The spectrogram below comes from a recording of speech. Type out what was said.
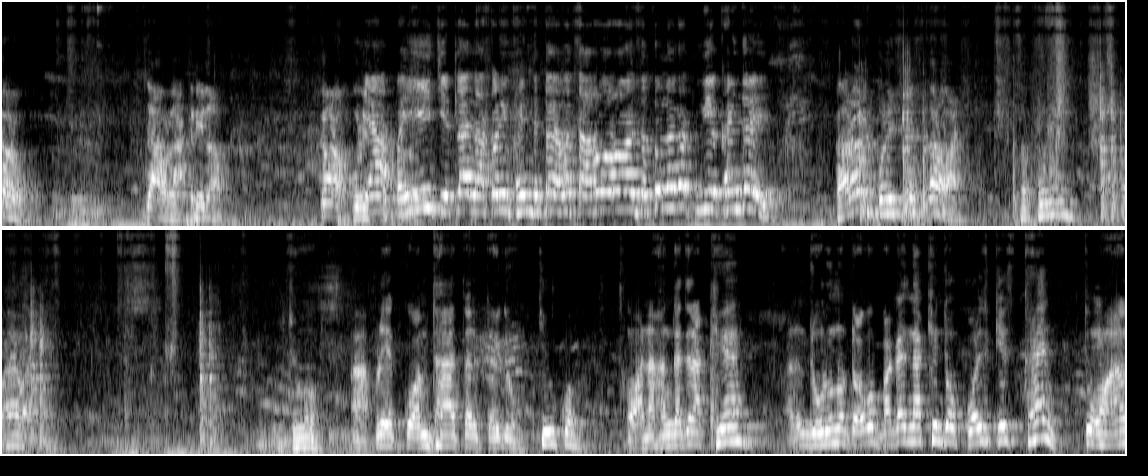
કરો. જાઓ લાકડી લાવો. કરો પોલીસ ભાઈ જેટલા લાકડી ખાઈને જતા હવે તારો વારો આવે જતો લાગે તું એ ખાઈને જાય. કરો પોલીસ કેસ કરો આજ. જો આપણે એક કોમ થાય અત્યારે કહી દઉં. કેવું કોમ? આના હંગાત રાખીએ. અને જોડુનો ટોકો ભગાઈ નાખીએ. તો જો પોલીસ કેસ થાય ને તો આ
